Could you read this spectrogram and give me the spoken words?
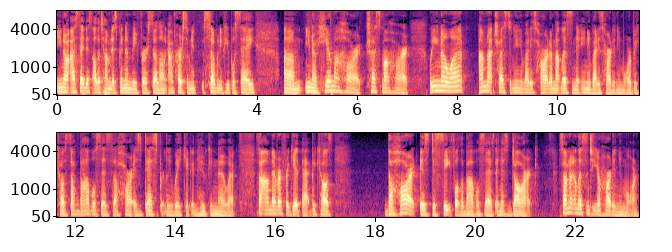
You know, I say this all the time, and it's been in me for so long. I've heard so many, so many people say, um, you know, hear my heart, trust my heart. Well, you know what? I'm not trusting anybody's heart. I'm not listening to anybody's heart anymore because the Bible says the heart is desperately wicked and who can know it. So I'll never forget that because the heart is deceitful, the Bible says, and it's dark. So I'm not going to listen to your heart anymore.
